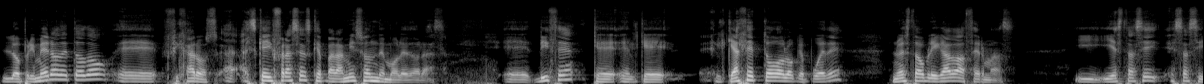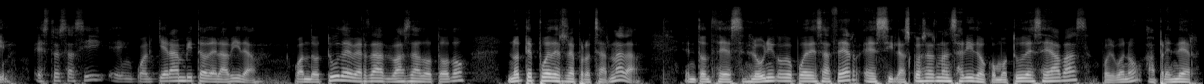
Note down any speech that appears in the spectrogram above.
Lo primero de todo, eh, fijaros, es que hay frases que para mí son demoledoras. Eh, dice que el, que el que hace todo lo que puede no está obligado a hacer más. Y, y esta sí, es así. Esto es así en cualquier ámbito de la vida. Cuando tú de verdad lo has dado todo, no te puedes reprochar nada. Entonces, lo único que puedes hacer es, si las cosas no han salido como tú deseabas, pues bueno, aprender,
